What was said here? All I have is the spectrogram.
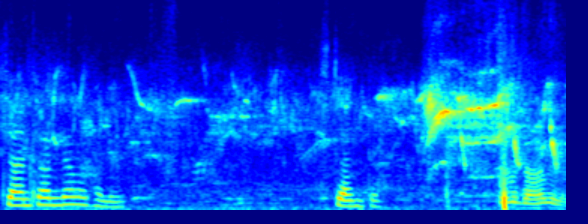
স্ট্যান্ডটা আনলে আমার ভালো হতো। স্ট্যান্ডটা। দাঁড়াবে না।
